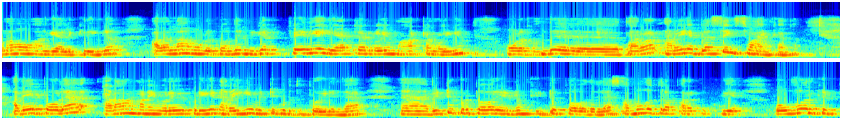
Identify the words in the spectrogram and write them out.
உணவு வாங்கி அளிக்கிறீங்களோ அதெல்லாம் உங்களுக்கு வந்து மிகப்பெரிய ஏற்றங்களையும் மாற்றங்களையும் உங்களுக்கு வந்து தரோம் நிறைய பிளஸ்ஸிங்ஸ் வாங்கிக்கோங்க. அதே போல் கணவன் மனை உறவக்கூடிய நிறைய விட்டு கொடுத்து போயிடுங்க. விட்டு கொடுப்பவர் என்றும் கிட்டு போவதில்லை. சமூகத்தில் பறக்கக்கூடிய ஒவ்வொரு கிட்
